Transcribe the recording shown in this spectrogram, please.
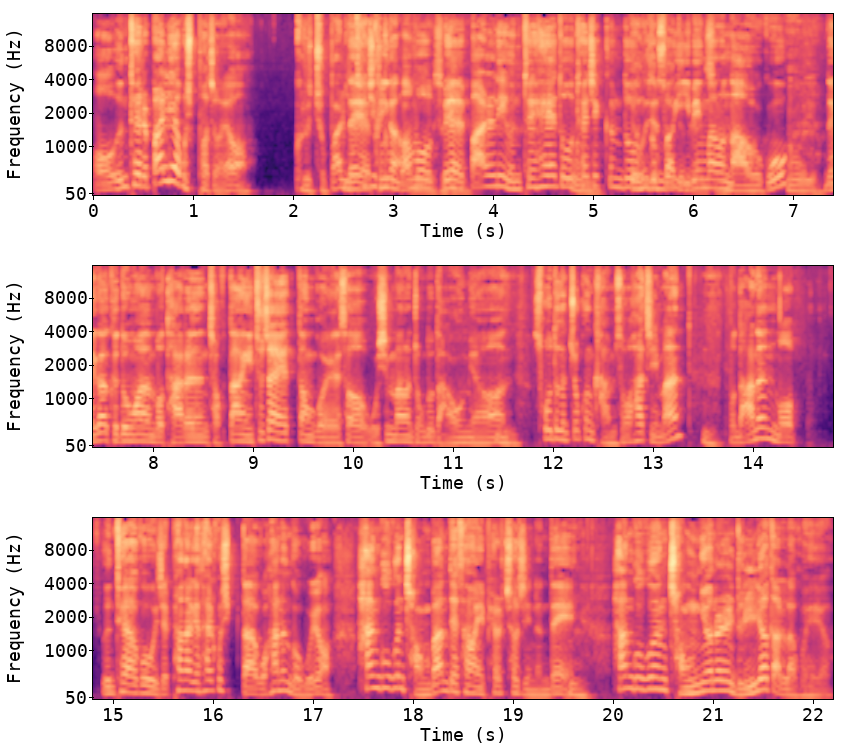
어, 은퇴를 빨리 하고 싶어져요. 그렇죠. 빨리 네, 퇴직금 그러니까 뭐 네, 빨리 은퇴해도 어, 퇴직금도 이제 소위 200만 원 나오고 어, 예. 내가 그동안 뭐 다른 적당히 투자했던 거에서 50만 원 정도 나오면 음. 소득은 조금 감소하지만 음. 뭐 나는 뭐 은퇴하고 이제 편하게 살고 싶다고 하는 거고요. 한국은 정반대 상황이 펼쳐지는데 음. 한국은 정년을 늘려달라고 해요.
